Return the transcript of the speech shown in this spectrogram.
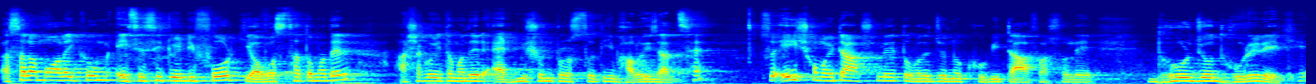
আসসালামু আলাইকুম SSC twenty four কী অবস্থা তোমাদের? আশা করি তোমাদের অ্যাডমিশন প্রস্তুতি ভালোই যাচ্ছে। সো এই সময়টা আসলে তোমাদের জন্য খুবই টাফ আসলে। ধৈর্য ধরে রেখে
